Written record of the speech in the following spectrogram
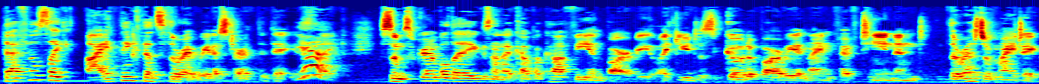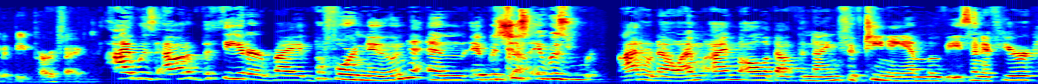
that feels like I think that's the right way to start the day. It's Yeah. Like some scrambled eggs and a cup of coffee and Barbie. Like you just go to Barbie at 9:15 and the rest of my day would be perfect. I was out of the theater by before noon, and it was just it was I don't know. I'm I'm all about the 9:15 a.m. movies, and if you're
